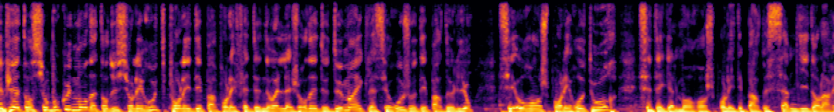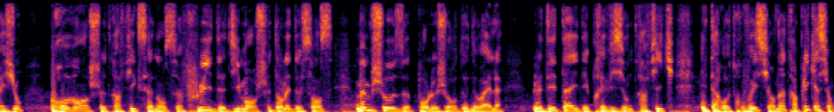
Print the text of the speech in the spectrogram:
Et puis attention, beaucoup de monde attendu sur les routes pour les départs pour les fêtes de Noël. La journée de demain est classée rouge au départ de Lyon. C'est orange pour les retours. C'est également orange pour les départs de samedi dans la région. En revanche, le trafic s'annonce fluide dimanche dans les deux sens. Même chose pour le jour de Noël. Le détail des prévisions de trafic est à retrouver sur notre application.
